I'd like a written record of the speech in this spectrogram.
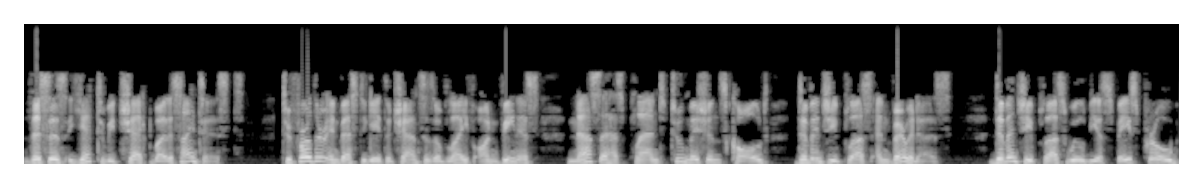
This is yet to be checked by the scientists. To further investigate the chances of life on Venus, NASA has planned two missions called Da Vinci Plus and Veritas. Da Vinci Plus will be a space probe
